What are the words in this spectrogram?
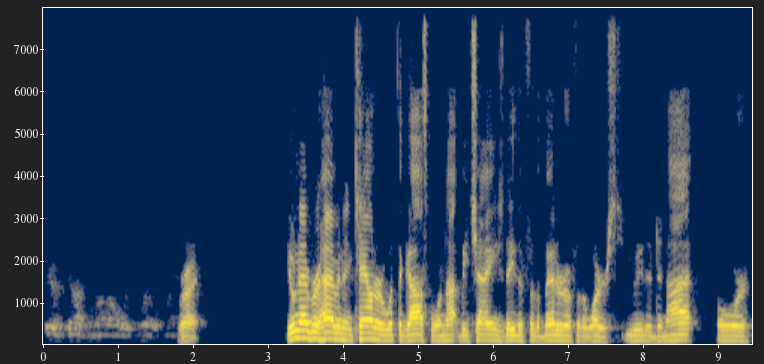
spirit of God will not always dwell with man. Right. You'll never have an encounter with the gospel and not be changed either for the better or for the worse. You either deny it or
